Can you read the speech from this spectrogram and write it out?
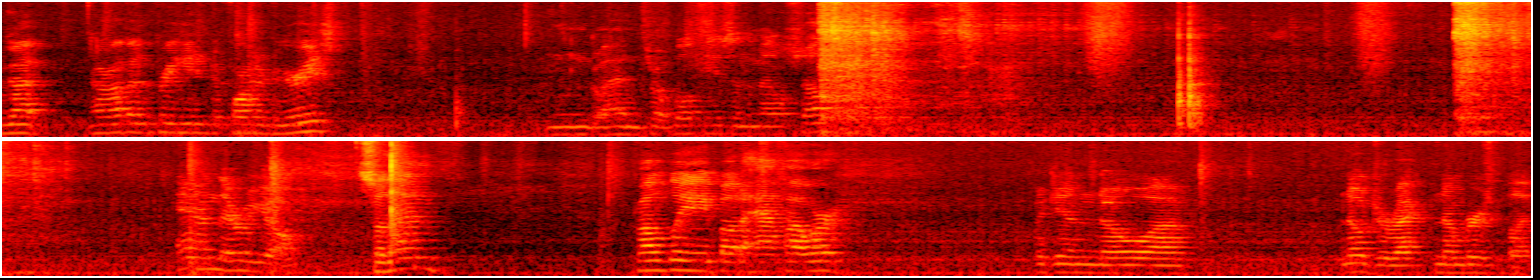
We've got our oven preheated to 400 degrees. And go ahead and throw both these in the metal shelf. And there we go. So then, probably about a half hour. Again, no, uh, no direct numbers, but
